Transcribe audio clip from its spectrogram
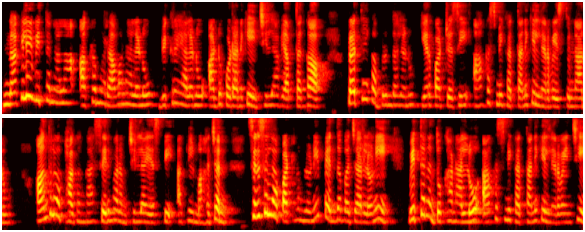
నకిలీ విత్తనాల అక్రమ రవాణాలను విక్రయాలను అడ్డుకోవడానికి జిల్లా వ్యాప్తంగా ప్రత్యేక బృందాలను ఏర్పాటు చేసి ఆకస్మిక తనిఖీలు నిర్వహిస్తున్నారు. అందులో భాగంగా శనివారం జిల్లా ఎస్పీ అఖిల్ మహజన్ సిరిసిల్ల పట్టణంలోని పెద్ద బజార్లోని విత్తన దుకాణాల్లో ఆకస్మిక తనిఖీలు నిర్వహించి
